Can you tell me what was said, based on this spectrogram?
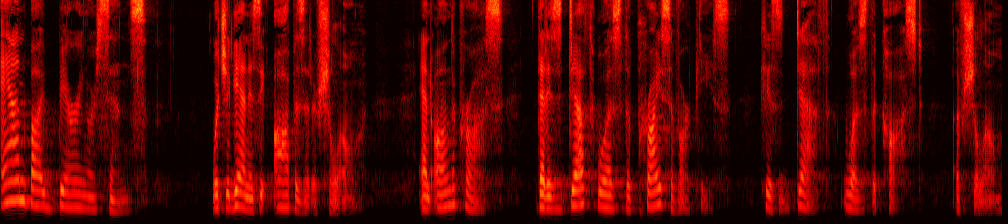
and by bearing our sins, which again is the opposite of shalom. And on the cross, that his death was the price of our peace, his death was the cost of shalom.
